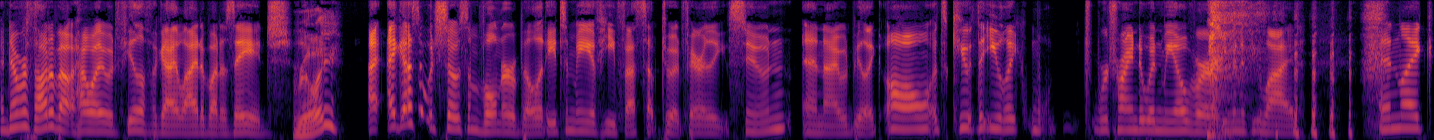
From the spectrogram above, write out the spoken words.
I never thought about how I would feel if a guy lied about his age. really? I, I guess it would show some vulnerability to me if he fessed up to it fairly soon, and I would be like, "Oh, it's cute that you like w- were trying to win me over, even if you lied." and like,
